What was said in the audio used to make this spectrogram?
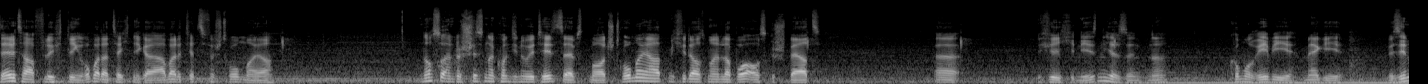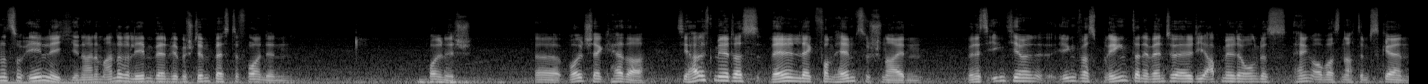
Delta-Flüchtling, Robotertechniker. Er arbeitet jetzt für Strohmeier. Noch so ein beschissener Kontinuitätsselbstmord. Strohmeier hat mich wieder aus meinem Labor ausgesperrt. Äh, wie viele Chinesen hier sind, ne? Komorebi, Maggie. Wir sehen uns so ähnlich. In einem anderen Leben wären wir bestimmt beste Freundinnen. Polnisch. Äh, Wolczek Heather. Sie half mir, das Wellenleck vom Helm zu schneiden. Wenn es irgendjemand irgendwas bringt, dann eventuell die Abmilderung des Hangovers nach dem Scan.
